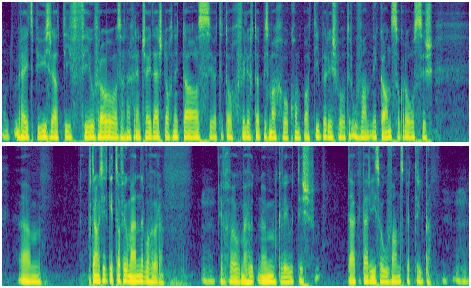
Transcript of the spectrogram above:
Und wir haben jetzt bei uns relativ viele Frauen, die sich nachher entscheiden, das ist doch nicht das, sie wollen doch vielleicht etwas machen, das kompatibler ist, wo der Aufwand nicht ganz so groß ist. Ähm, auf der anderen Seite gibt es auch viele Männer, die hören. Mhm. Einfach weil man heute nicht mehr gewillt ist, diesen, diesen riesen Aufwand zu betreiben. Mhm.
